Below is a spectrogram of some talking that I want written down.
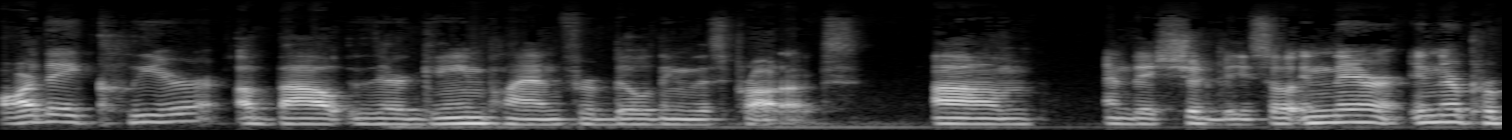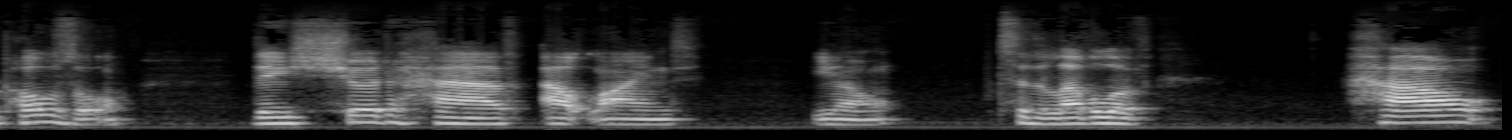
are they clear about their game plan for building this product? Um, and they should be. So in their in their proposal, they should have outlined, you know, to the level of how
